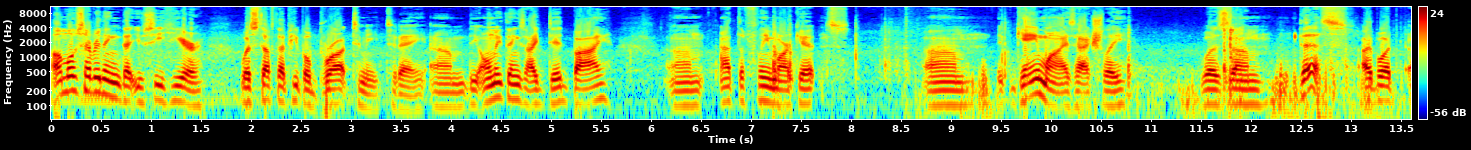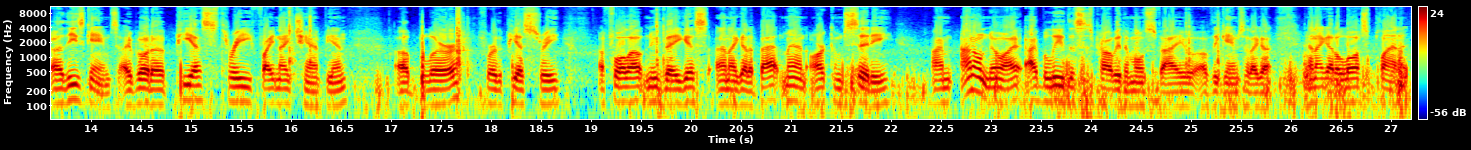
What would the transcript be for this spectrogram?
almost everything that you see here was stuff that people brought to me today. Um, the only things I did buy um, at the flea markets, um, game-wise actually, was um, this. I bought uh, these games. I bought a PS3 Fight Night Champion, a Blur for the PS3, a Fallout New Vegas, and I got a Batman Arkham City. I'm, I don't know. I, I believe this is probably the most value of the games that I got. And I got a Lost Planet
